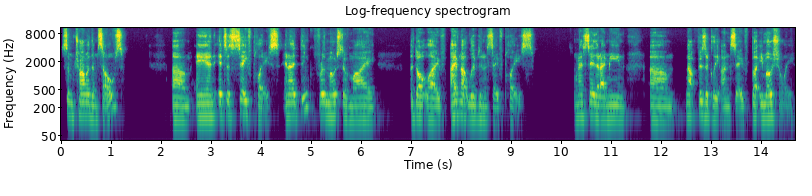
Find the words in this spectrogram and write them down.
some trauma themselves. Um, and it's a safe place. And I think for most of my adult life, I have not lived in a safe place. When I say that, I mean um, not physically unsafe, but emotionally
